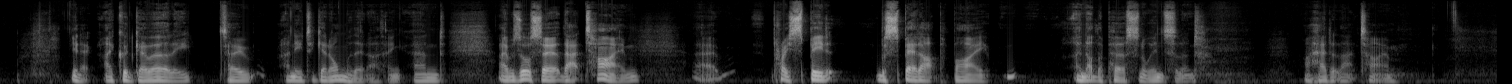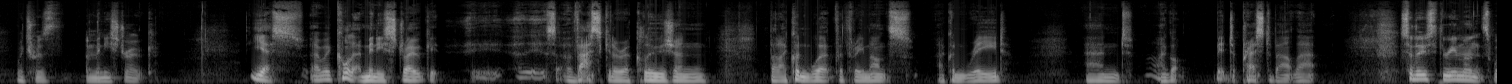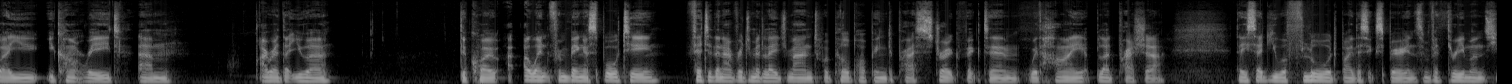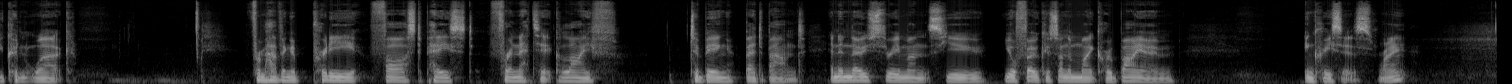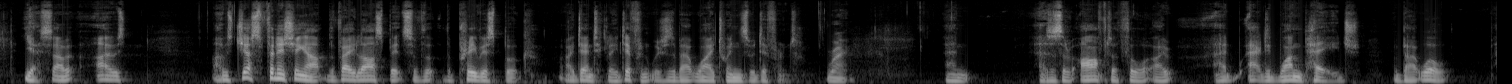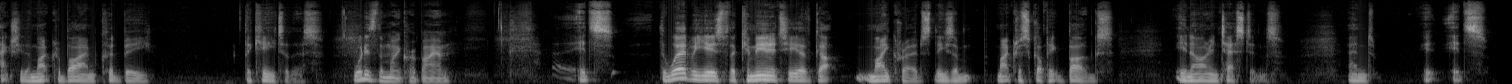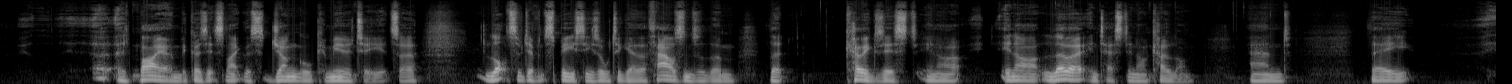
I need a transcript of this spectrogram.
You know, I could go early, so I need to get on with it. I think, and I was also at that time uh, probably speed was sped up by another personal incident I had at that time, which was a mini stroke. Yes, uh, we call it a mini stroke. It, it's a vascular occlusion, but I couldn't work for three months. I couldn't read, and I got bit depressed about that. So those three months where you you can't read, um, I read that you were the quote. I went from being a sporty, fitter than average middle aged man to a pill popping, depressed stroke victim with high blood pressure. They said you were floored by this experience, and for three months you couldn't work. From having a pretty fast paced, frenetic life to being bedbound. And in those three months, you your focus on the microbiome increases, right? Yes, I, I was I was just finishing up the very last bits of the, the, previous book, Identically Different, which is about why twins were different. Right. And as a sort of afterthought, I had added one page about, well, actually, the microbiome could be the key to this. What is the microbiome? It's the word we use for the community of gut microbes. These are microscopic bugs in our intestines and it, it's a, a, biome because it's like this jungle community. It's a lots of different species all together, thousands of them that coexist in our in our lower intestine, our colon, and they.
